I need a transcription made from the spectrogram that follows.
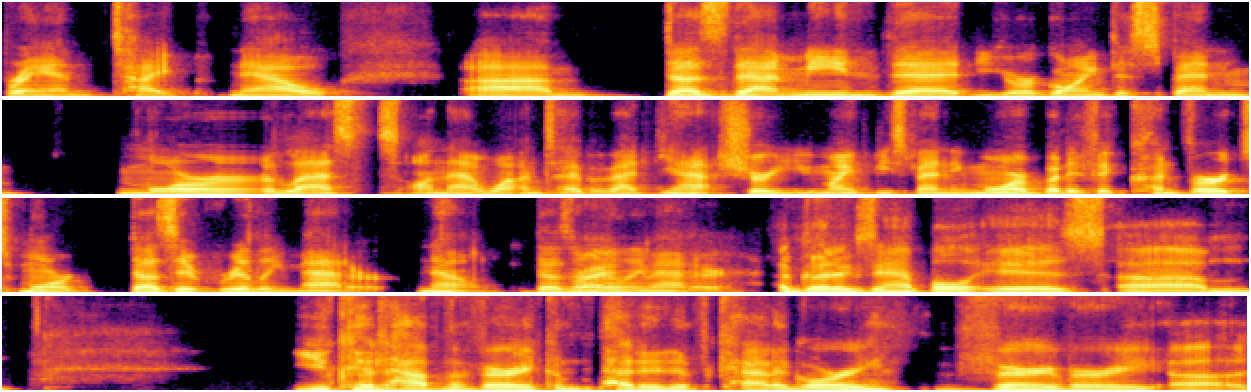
brand type. Now, um, does that mean that you're going to spend more or less on that one type of ad, yeah, sure, you might be spending more, but if it converts more, does it really matter? No, it doesn't right. really matter. A good example is um, you could have a very competitive category, very, very, uh,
